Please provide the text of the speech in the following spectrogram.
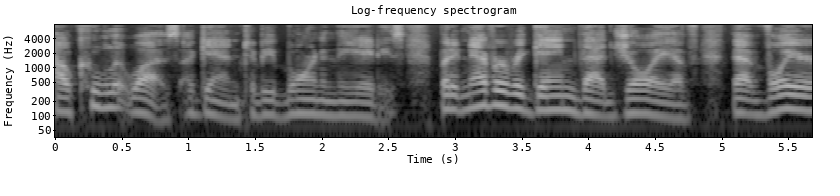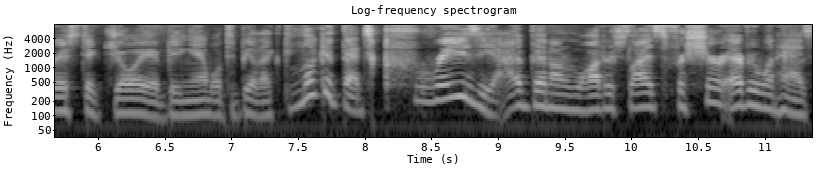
how cool it was, again, to be born in the 80s. But it never regained that joy of that voyeuristic joy of being able to be like, look at that's crazy. I've been on water slides for sure, everyone has,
